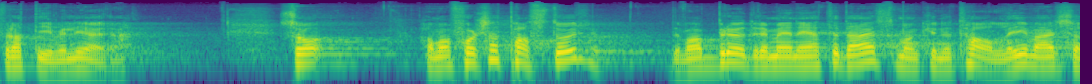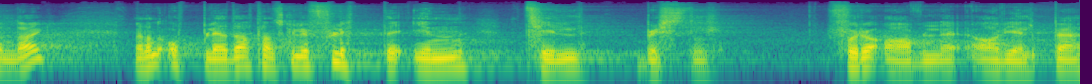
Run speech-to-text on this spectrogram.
for at de ville gjøre. Så Han var fortsatt pastor, det var brødremenigheter der som han kunne tale i hver søndag, men han opplevde at han skulle flytte inn til Bristol for å avhjelpe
